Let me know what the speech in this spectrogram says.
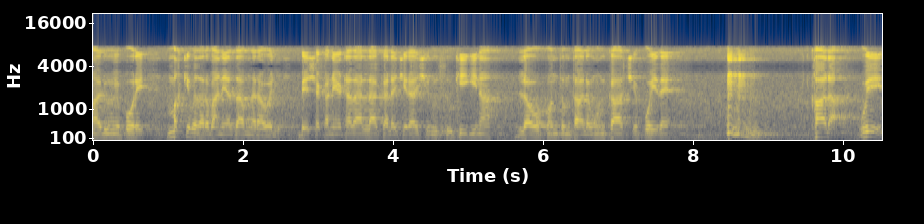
معلومی پوری مخکی به درباندی عذاب نه راولی بیشکه نیټه د الله کله چی راشی رسو کیږی نه لو کنتم تعلمون کاش چی پوهیدی قال وی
